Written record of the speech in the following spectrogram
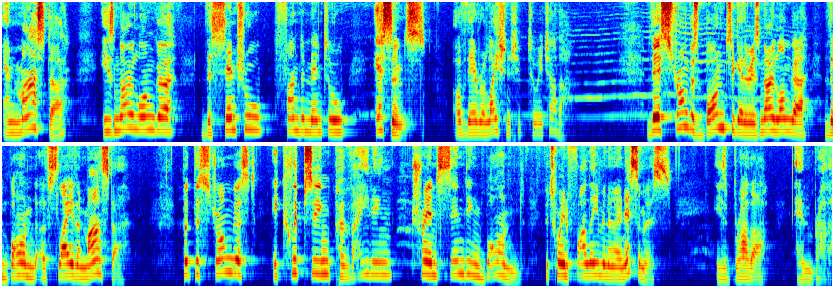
and master is no longer the central, fundamental essence of their relationship to each other. Their strongest bond together is no longer the bond of slave and master, but the strongest, eclipsing, pervading, transcending bond between Philemon and Onesimus is brother and brother.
